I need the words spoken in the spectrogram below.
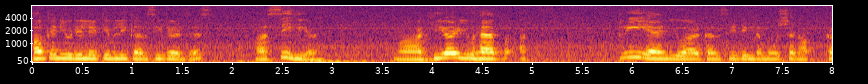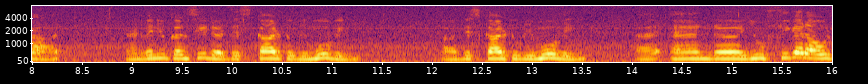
How can you relatively consider this? Uh, see here. Uh, here you have a tree and you are considering the motion of car and when you consider this car to be moving uh, this car to be moving uh, and uh, you figure out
